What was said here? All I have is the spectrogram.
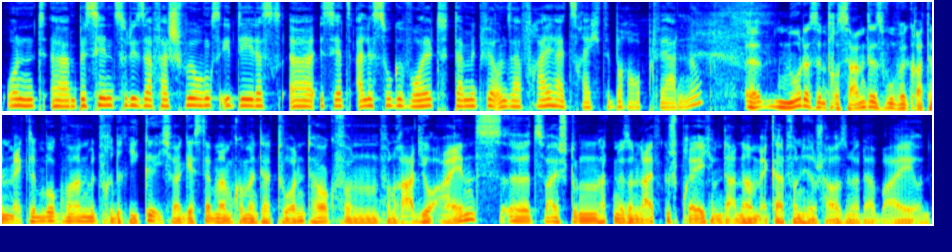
Und äh, bis hin zu dieser Verschwörungsidee, das äh, ist jetzt alles so gewollt, damit wir unserer Freiheitsrechte beraubt werden. Ne? Äh, nur das Interessante ist, wo wir gerade in Mecklenburg waren mit Friederike. Ich war gestern beim Kommentatorentalk von, von Radio 1. Äh, zwei Stunden hatten wir so ein Live-Gespräch, unter anderem Eckart von Hirschhausen war dabei und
